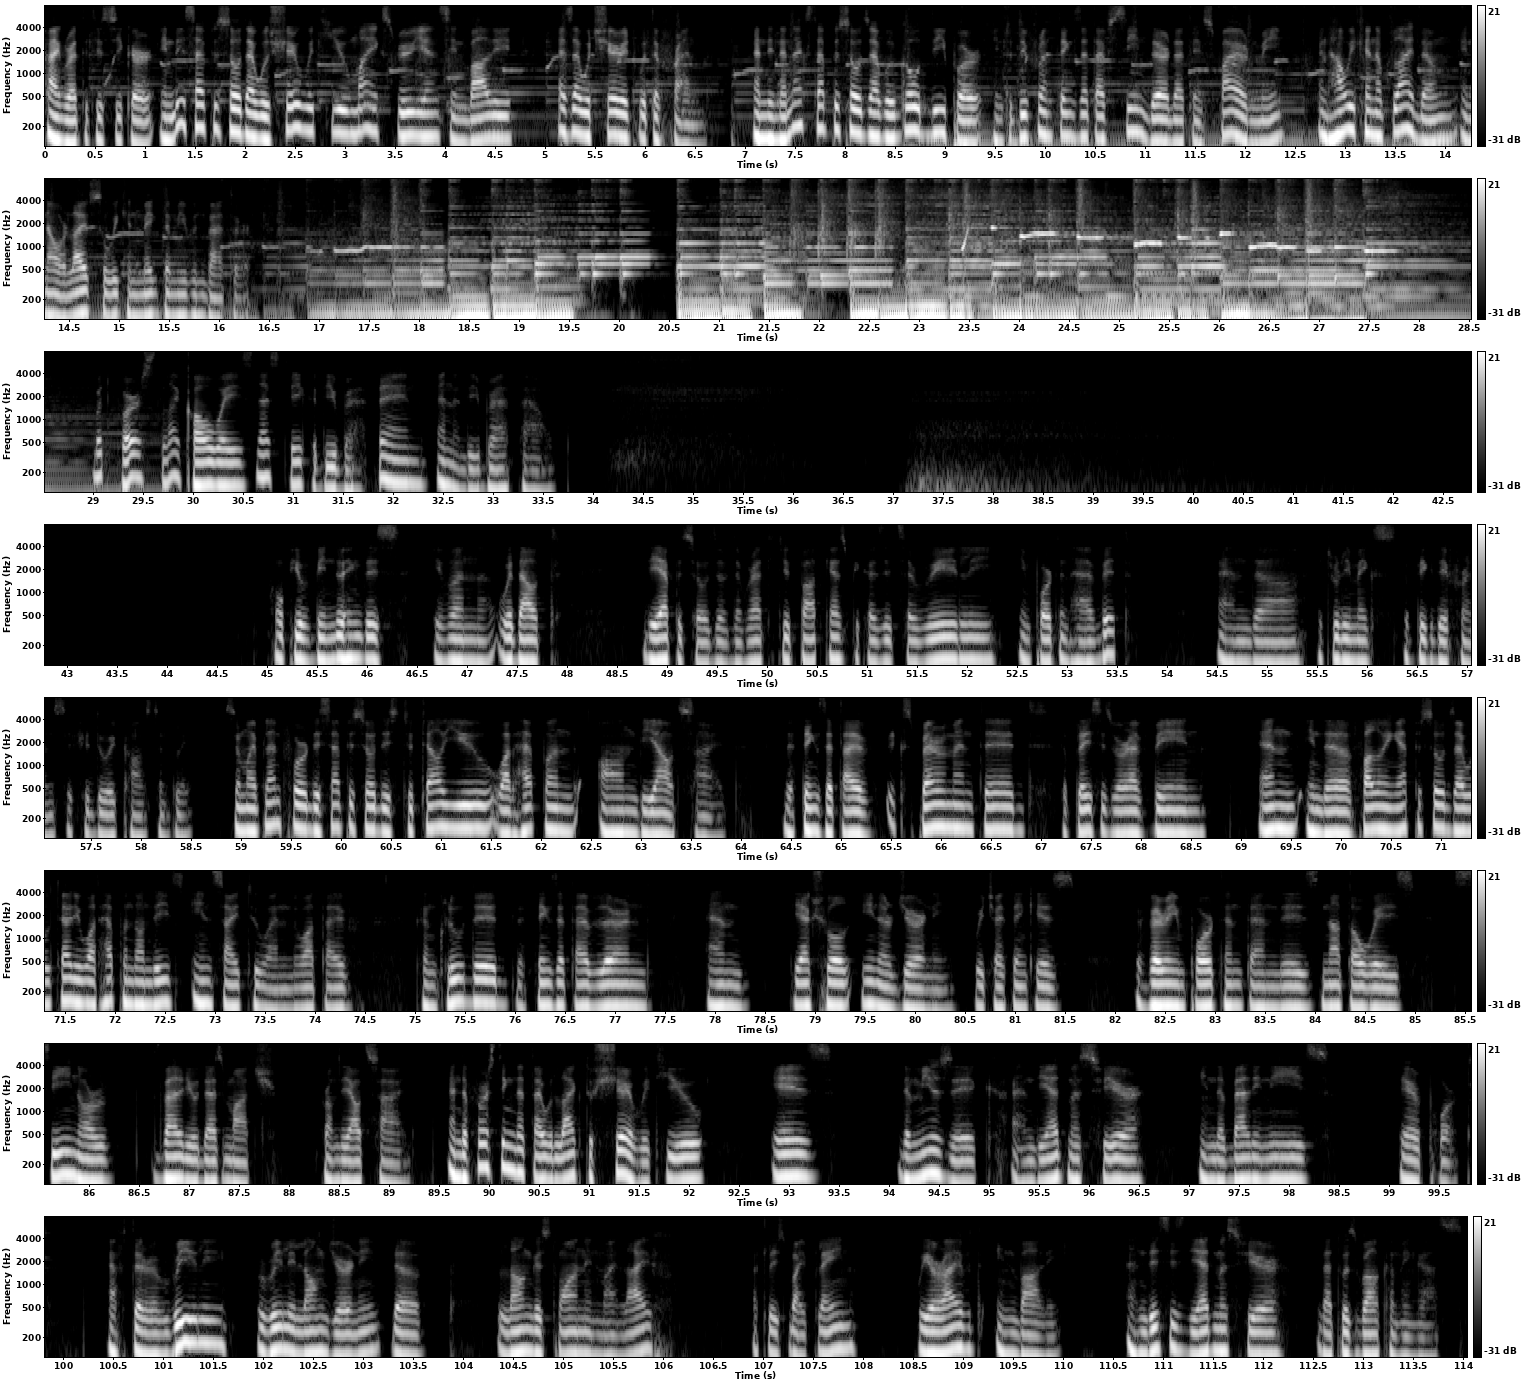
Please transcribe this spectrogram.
Hi, Gratitude Seeker. In this episode, I will share with you my experience in Bali as I would share it with a friend. And in the next episodes, I will go deeper into different things that I've seen there that inspired me and how we can apply them in our lives so we can make them even better. But first, like always, let's take a deep breath in and a deep breath out. Hope you've been doing this even without the episodes of the Gratitude Podcast because it's a really important habit and uh, it really makes a big difference if you do it constantly. So, my plan for this episode is to tell you what happened on the outside. The things that I've experimented, the places where I've been, and in the following episodes, I will tell you what happened on the inside too and what I've concluded, the things that I've learned, and the actual inner journey, which I think is very important and is not always seen or valued as much from the outside. And the first thing that I would like to share with you is the music and the atmosphere in the Balinese airport. After a really, really long journey, the longest one in my life, at least by plane, we arrived in Bali. And this is the atmosphere that was welcoming us.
